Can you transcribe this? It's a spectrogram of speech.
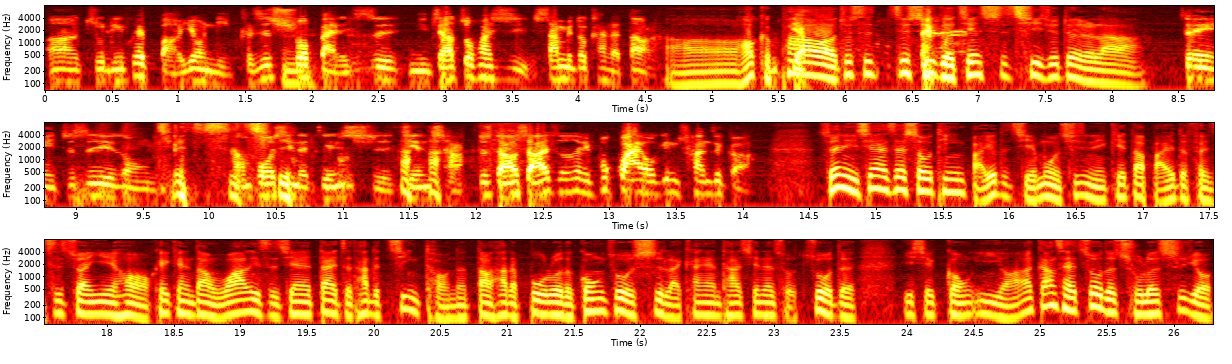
呃，祖灵会保佑你，可是说白了就是你只要做坏事，上面都看得到了。哦，好可怕哦！就是就是一个监视器就对了啦。对，就是一种强迫性的监视监察，就是假如小孩子说你不乖，我给你穿这个。所以你现在在收听百佑的节目，其实你可以到百佑的粉丝专业后，可以看得到瓦利斯现在带着他的镜头呢，到他的部落的工作室来看看他现在所做的一些工艺哦。那刚才做的除了是有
